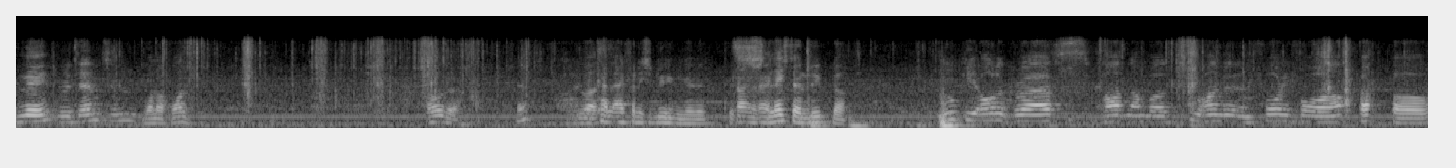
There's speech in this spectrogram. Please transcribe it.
nee. Redemption. One of one. Holger. Der hast- kann einfach nicht lügen. Das Kein ist ein Recht. schlechter Lügner. Rookie Autographs. Part number 244. Oh oh,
